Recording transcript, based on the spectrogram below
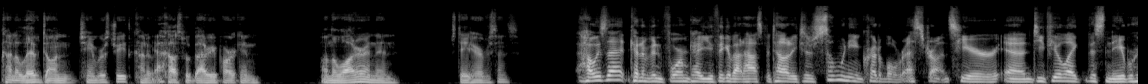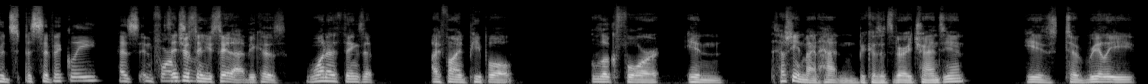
kind of lived on Chamber Street, kind of Yeah. cusp of Battery Park and on the water, and then stayed here ever since. how has that kind of informed how you think about hospitality? Because there's so many incredible restaurants here. And do you feel like this neighborhood specifically has informed It's interesting some- you say that because one of the things that I find people look for in, especially in Manhattan, because it's very transient, is to really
